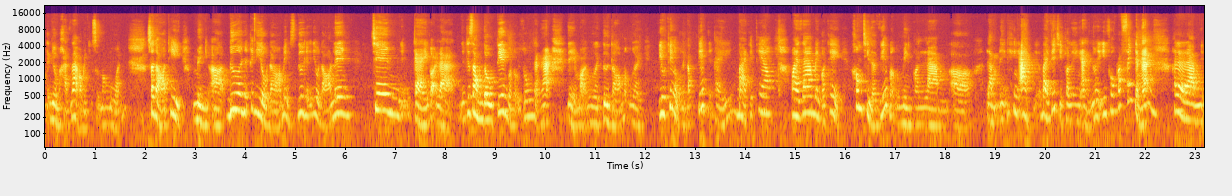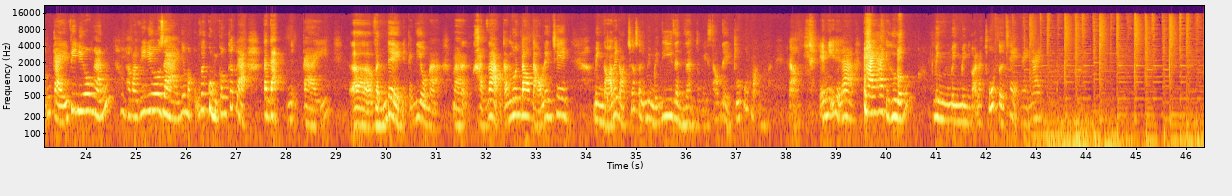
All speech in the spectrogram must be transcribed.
cái điều mà khán giả của mình thực sự mong muốn. Sau đó thì mình uh, đưa những cái điều đó mình đưa những cái điều đó lên trên những cái gọi là những cái dòng đầu tiên của nội dung chẳng hạn để mọi người từ đó mọi người yêu thích của mọi người đọc tiếp những cái bài tiếp theo ngoài ra mình có thể không chỉ là viết mà mình còn làm uh, làm những hình ảnh những bài viết chỉ thuần là hình ảnh như là infographic chẳng hạn ừ. hay là làm những cái video ngắn ừ. hoặc là video dài nhưng mà cũng với cùng công thức là ta đặt những cái uh, vấn đề những cái điều mà mà khán giả của ta luôn đau đáu lên trên mình nói với nó trước rồi mình mới đi dần dần về sau để thu hút mọi người đó thì em nghĩ đấy là hai hai cái hướng mình mình mình gọi là thu hút giới trẻ ngày nay.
